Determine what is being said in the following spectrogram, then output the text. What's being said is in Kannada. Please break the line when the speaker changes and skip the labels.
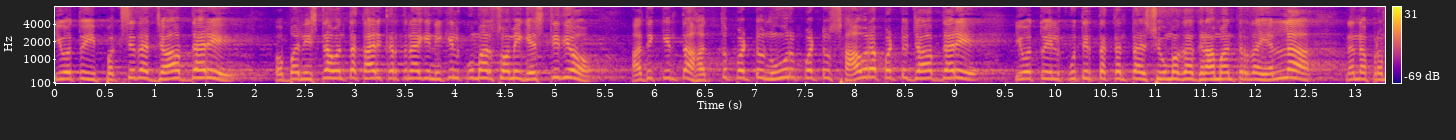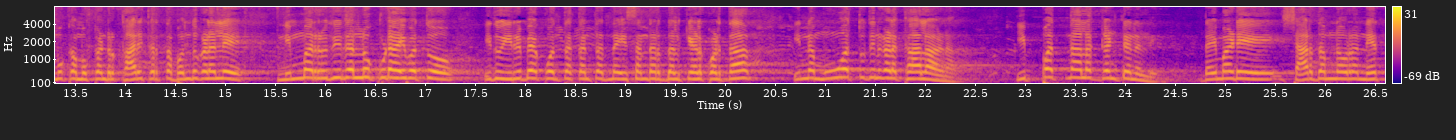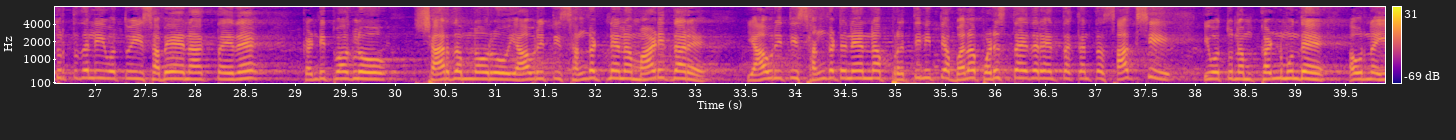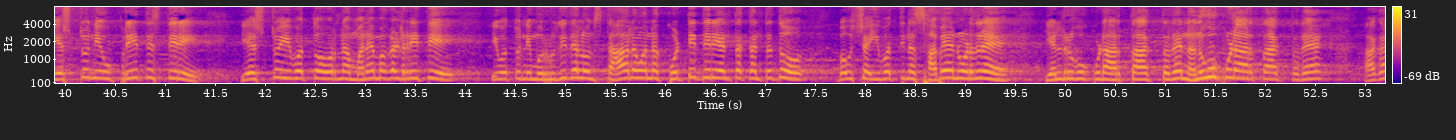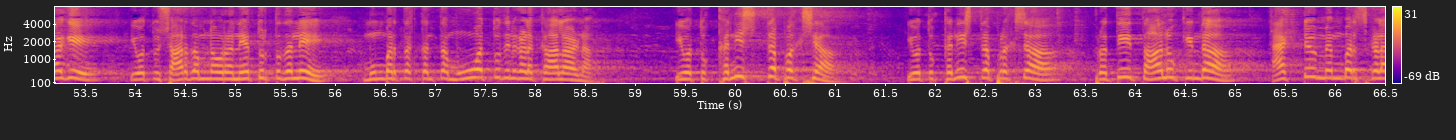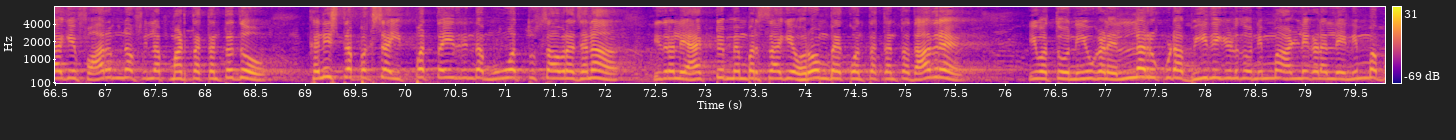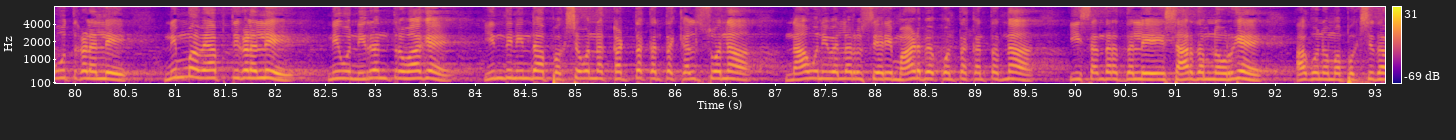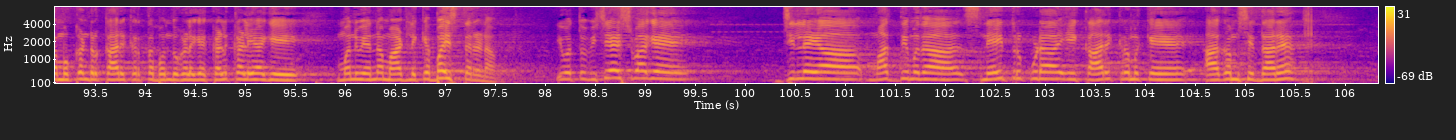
ಇವತ್ತು ಈ ಪಕ್ಷದ ಜವಾಬ್ದಾರಿ ಒಬ್ಬ ನಿಷ್ಠಾವಂತ ಕಾರ್ಯಕರ್ತನಾಗಿ ನಿಖಿಲ್ ಕುಮಾರಸ್ವಾಮಿಗೆ ಎಷ್ಟಿದೆಯೋ ಅದಕ್ಕಿಂತ ಹತ್ತು ಪಟ್ಟು, ನೂರು ಪಟ್ಟು, ಸಾವಿರ ಪಟ್ಟು ಜವಾಬ್ದಾರಿ ಇವತ್ತು ಇಲ್ಲಿ ಕೂತಿರ್ತಕ್ಕಂಥ ಶಿವಮೊಗ್ಗ ಗ್ರಾಮಾಂತರದ ಎಲ್ಲ ನನ್ನ ಪ್ರಮುಖ ಮುಖಂಡರು, ಕಾರ್ಯಕರ್ತ ಬಂಧುಗಳಲ್ಲಿ ನಿಮ್ಮ ಹೃದಯದಲ್ಲೂ ಕೂಡ ಇವತ್ತು ಇದು ಇರಬೇಕು ಅಂತಕ್ಕಂಥದ್ದನ್ನ ಈ ಸಂದರ್ಭದಲ್ಲಿ ಕೇಳ್ಕೊಳ್ತಾ, ಇನ್ನು ಮೂವತ್ತು ದಿನಗಳ ಕಾಲ ಹಣ ಇಪ್ಪತ್ನಾಲ್ಕು ಗಂಟೆನಲ್ಲಿ, ದಯಮಾಡಿ ಶಾರದಮ್ನವರ ನೇತೃತ್ವದಲ್ಲಿ ಇವತ್ತು ಈ ಸಭೆ ಏನಾಗ್ತಾ ಇದೆ. ಖಂಡಿತವಾಗ್ಲೂ ಶಾರದಮ್ಮನವರು ಯಾವ ರೀತಿ ಸಂಘಟನೆಯನ್ನ ಮಾಡಿದ್ದಾರೆ, ಯಾವ ರೀತಿ ಸಂಘಟನೆಯನ್ನ ಪ್ರತಿನಿತ್ಯ ಬಲಪಡಿಸ್ತಾ ಇದ್ದಾರೆ ಅಂತಕ್ಕಂಥ ಸಾಕ್ಷಿ ಇವತ್ತು ನಮ್ಮ ಕಣ್ಣು ಮುಂದೆ ಅವ್ರನ್ನ ಎಷ್ಟು ನೀವು ಪ್ರೀತಿಸ್ತೀರಿ, ಎಷ್ಟು ಇವತ್ತು ಅವ್ರನ್ನ ಮನೆ ಮಗಳ ರೀತಿ ಇವತ್ತು ನಿಮ್ಮ ಹೃದಯದಲ್ಲಿ ಒಂದು ಸ್ಥಾನವನ್ನು ಕೊಟ್ಟಿದ್ದೀರಿ ಅಂತಕ್ಕಂಥದ್ದು ಬಹುಶಃ ಇವತ್ತಿನ ಸಭೆ ನೋಡಿದ್ರೆ ಎಲ್ರಿಗೂ ಕೂಡ ಅರ್ಥ ಆಗ್ತದೆ, ನನಗೂ ಕೂಡ ಅರ್ಥ ಆಗ್ತದೆ. ಹಾಗಾಗಿ ಇವತ್ತು ಶಾರದಮ್ಮನವರ ನೇತೃತ್ವದಲ್ಲಿ ಮುಂಬರ್ತಕ್ಕಂಥ ಮೂವತ್ತು ದಿನಗಳ ಕಾಲ ಇವತ್ತು ಕನಿಷ್ಠ ಪಕ್ಷ, ಇವತ್ತು ಕನಿಷ್ಠ ಪಕ್ಷ ಪ್ರತಿ ತಾಲೂಕಿಂದ ಆಕ್ಟಿವ್ ಮೆಂಬರ್ಸ್ಗಳಾಗಿ ಫಾರಮ್ನ ಫಿಲ್ಅಪ್ ಮಾಡ್ತಕ್ಕಂಥದ್ದು ಕನಿಷ್ಠ ಪಕ್ಷ ಇಪ್ಪತ್ತೈದರಿಂದ ಮೂವತ್ತು ಸಾವಿರ ಜನ ಇದರಲ್ಲಿ ಆಕ್ಟಿವ್ ಮೆಂಬರ್ಸ್ ಆಗಿ ಹೊರಹೊಮ್ಮಬೇಕು ಅಂತಕ್ಕಂಥದ್ದಾದರೆ ಇವತ್ತು ನೀವುಗಳೆಲ್ಲರೂ ಕೂಡ ಬೀದಿಗಿಳಿದು ನಿಮ್ಮ ಹಳ್ಳಿಗಳಲ್ಲಿ, ನಿಮ್ಮ ಬೂತ್ಗಳಲ್ಲಿ, ನಿಮ್ಮ ವ್ಯಾಪ್ತಿಗಳಲ್ಲಿ ನೀವು ನಿರಂತರವಾಗಿ ಇಂದಿನಿಂದ ಪಕ್ಷವನ್ನು ಕಟ್ತಕ್ಕಂಥ ಕೆಲಸವನ್ನ ನಾವು ನೀವೆಲ್ಲರೂ ಸೇರಿ ಮಾಡಬೇಕು ಅಂತಕ್ಕಂಥದ್ದನ್ನ ಈ ಸಂದರ್ಭದಲ್ಲಿ ಶಾರದಮ್ಮನವ್ರಿಗೆ ಹಾಗೂ ನಮ್ಮ ಪಕ್ಷದ ಮುಖಂಡರು, ಕಾರ್ಯಕರ್ತ ಬಂಧುಗಳಿಗೆ ಕಳ್ಕಳಿಯಾಗಿ ಮನವಿಯನ್ನು ಮಾಡಲಿಕ್ಕೆ ಬಯಸ್ತೇನೆ ನಾವು. ಇವತ್ತು ವಿಶೇಷವಾಗಿ ಜಿಲ್ಲೆಯ ಮಾಧ್ಯಮದ ಸ್ನೇಹಿತರು ಕೂಡ ಈ ಕಾರ್ಯಕ್ರಮಕ್ಕೆ ಆಗಮಿಸಿದ್ದಾರೆ.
